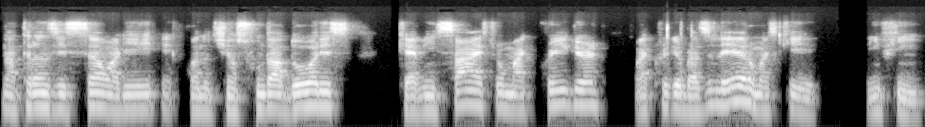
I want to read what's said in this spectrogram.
na transição ali, quando tinha os fundadores, Kevin Systrom, Mike Krieger, Mike Krieger brasileiro, mas que, enfim,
